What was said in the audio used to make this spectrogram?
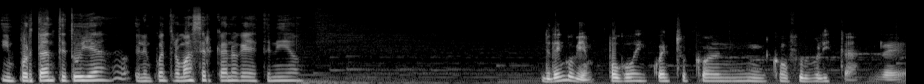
importante tuya, el encuentro más cercano que hayas tenido. Yo tengo bien pocos encuentros con, con futbolistas. De, de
